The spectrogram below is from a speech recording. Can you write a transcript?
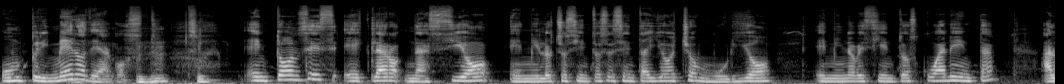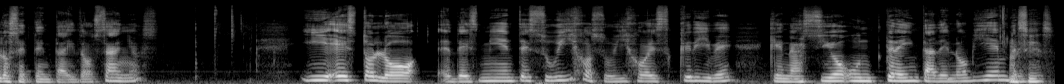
un primero de agosto. sí. Entonces, eh, claro, nació en 1868, murió en 1940 a los 72 años. Y esto lo eh, desmiente su hijo. Su hijo escribe que nació un 30 de noviembre. Así es.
